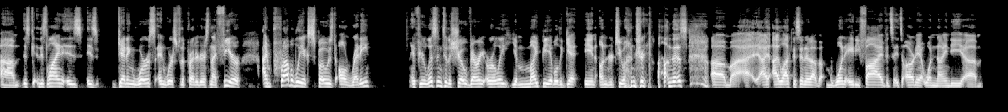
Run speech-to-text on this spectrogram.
Um, this this line is is getting worse and worse for the Predators, and I fear I'm probably exposed already. If you're listening to the show very early, you might be able to get in under 200 on this. Um, I, I, I locked this in at about 185. It's it's already at 190. Um,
